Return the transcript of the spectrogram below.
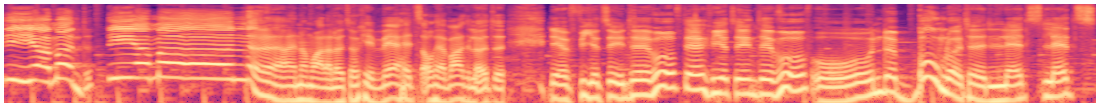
Diamant! Diamant! Äh, normaler, Leute. Okay, wer hätte es auch erwartet, Leute? Der 14. Wurf, der 14. Wurf. Und boom, Leute. Let's, let's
